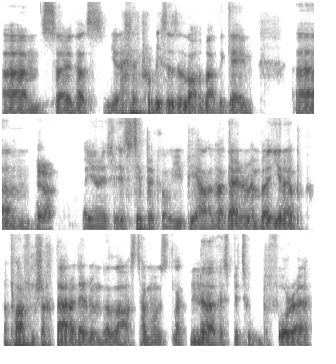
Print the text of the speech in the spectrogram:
Um, so that's you know that probably says a lot about the game. Um, yeah. But you know, it's, it's typical UPL. I mean, I don't remember. You know, apart from Shakhtar, I don't remember the last time I was like nervous before a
